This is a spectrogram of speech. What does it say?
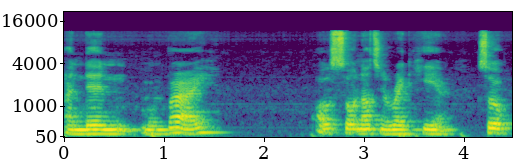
And then Mumbai also nothing right here. So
